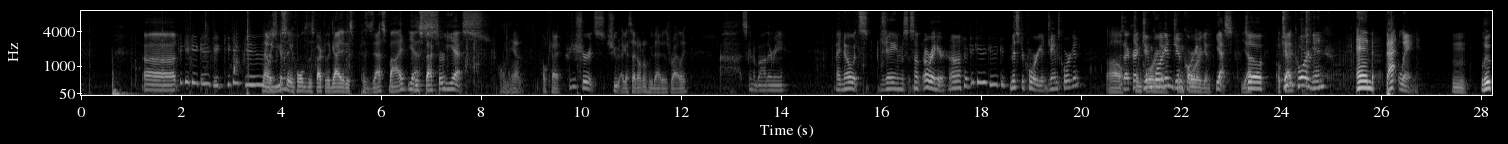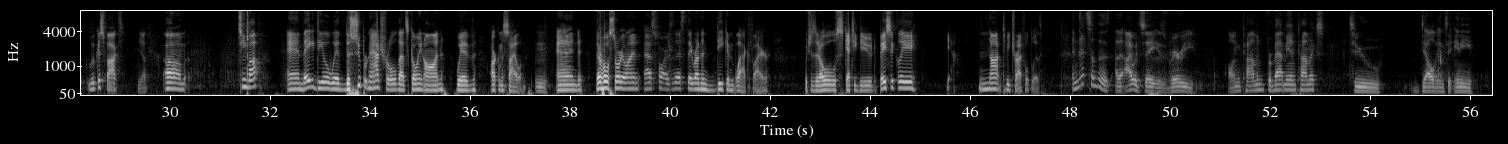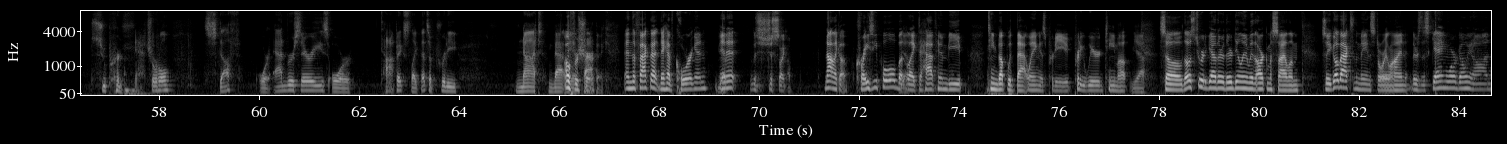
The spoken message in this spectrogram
Uh, now you gonna... say holds the Spectre, the guy that is possessed by yes, the Spectre. Yes. Oh man. Okay. Pretty sure it's. Shoot, I guess I don't know who that is, Riley. That's gonna bother me. I know it's James something. Oh, right here. Uh, Mr. Corrigan, James Corrigan. Oh, is that correct? Jim, Jim Corrigan. Corrigan. Jim, Corrigan. Yes. Yep. So okay. Jim Corrigan and Batwing. Hmm. Luke Lucas Fox Yep. um, team up and they deal with the supernatural that's going on with Arkham Asylum. Mm. And their whole storyline, as far as this, they run into Deacon Blackfire, which is an old sketchy dude. Basically, yeah, not to be trifled with. And that's something that that I would say is very uncommon for Batman comics to delve into any supernatural stuff or adversaries or topics. Like that's a pretty not Batman Oh, for sure. topic. And the fact that they have Corrigan in Yep. it was just like a, not like a crazy pull, but Yeah. like to have him be teamed up with Batwing is pretty pretty weird team up. Yeah. So those two are together. They're dealing with Arkham Asylum. So you go back to the main storyline. There's this gang war going on,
